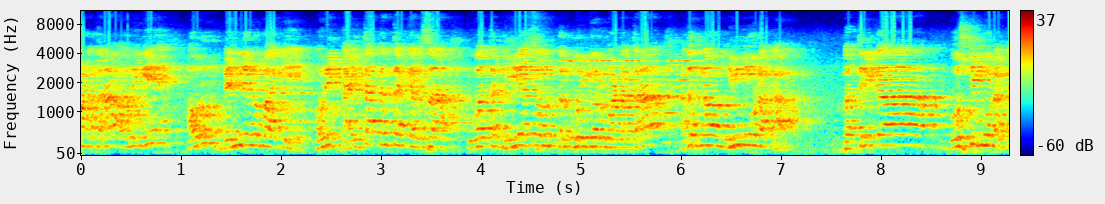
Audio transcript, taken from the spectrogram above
ಮಾಡ್ತಾರ, ಅವರಿಗೆ ಅವರು ಬೆನ್ನೆಲುಬಾಗಿ, ಅವ್ರಿಗೆ ಕಾಯ್ತಕ್ಕಂಥ ಕೆಲಸ ಇವತ್ತ ಡಿ ಎಸ್ ಒನ್ ಕಲಬುರಗಿ ಅವ್ರು ಮಾಡತ್ತಾರ. ಅದಕ್ಕೆ ನಾವು ನಿಮ್ಮ ಮೂಲಕ, ಪತ್ರಿಕಾ ಗೋಷ್ಠಿ ಮೂಲಕ,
